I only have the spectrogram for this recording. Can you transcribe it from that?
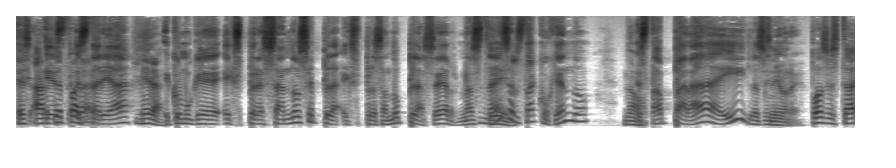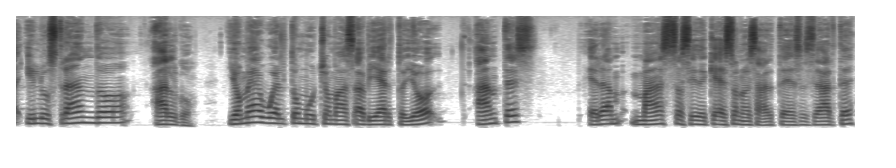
es arte est- para- estaría mira. eh, como que expresándose, pla- expresando placer. No, Nadie se lo está cogiendo. No. Está parada ahí la Sí. señora. Pues está ilustrando algo. Yo me he vuelto mucho más abierto. Yo antes era más así de que eso no es arte, eso es arte.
